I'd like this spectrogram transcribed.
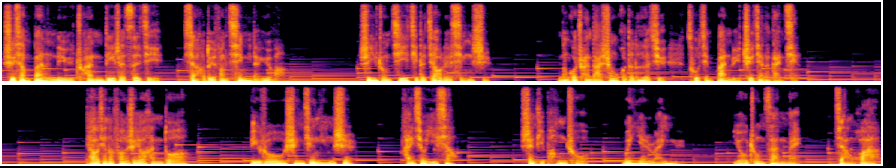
是向伴侣传递着自己想和对方亲密的欲望，是一种积极的交流形式，能够传达生活的乐趣，促进伴侣之间的感情。调情的方式有很多，比如深情凝视、含羞一笑、身体碰触、温言软语、由衷赞美、讲话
